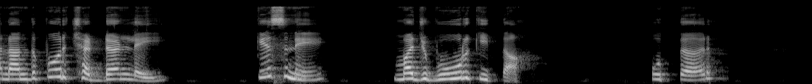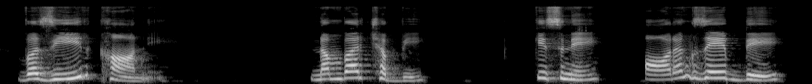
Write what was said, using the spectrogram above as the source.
ਅਨੰਦਪੁਰ ਛੱਡਣ ਲਈ ਕਿਸ ਨੇ ਮਜਬੂਰ ਕੀਤਾ? ਉੱਤਰ, ਵਜ਼ੀਰ ਖਾਨ ਨੇ। ਨੰਬਰ 26 ਕਿਸ ਨੇ ਔਰੰਗਜ਼ੇਬ ਦੇ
